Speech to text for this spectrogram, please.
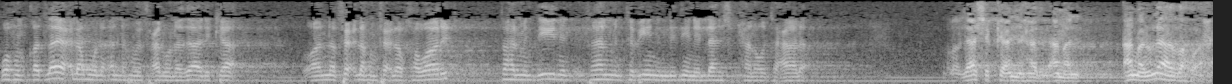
وهم قد لا يعلمون أنهم يفعلون ذلك وأن فعلهم فعل الخوارج فهل من دين فهل من تبين لدين الله سبحانه وتعالى؟ لا شك أن هذا العمل عمل لا يرضاه أحد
